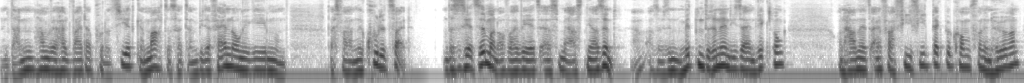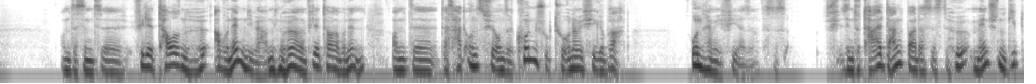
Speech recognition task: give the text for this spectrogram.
Und dann haben wir halt weiter produziert, gemacht, das hat dann wieder Veränderungen gegeben und das war eine coole Zeit. Und das ist jetzt immer noch, weil wir jetzt erst im ersten Jahr sind. Ja? Also wir sind mittendrin in dieser Entwicklung und haben jetzt einfach viel Feedback bekommen von den Hörern. Und das sind äh, viele tausend Abonnenten, die wir haben, nicht nur Hörer, sondern viele tausend Abonnenten. Und äh, das hat uns für unsere Kundenstruktur unheimlich viel gebracht. Unheimlich viel. Also das ist, wir sind total dankbar, dass es Menschen gibt,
